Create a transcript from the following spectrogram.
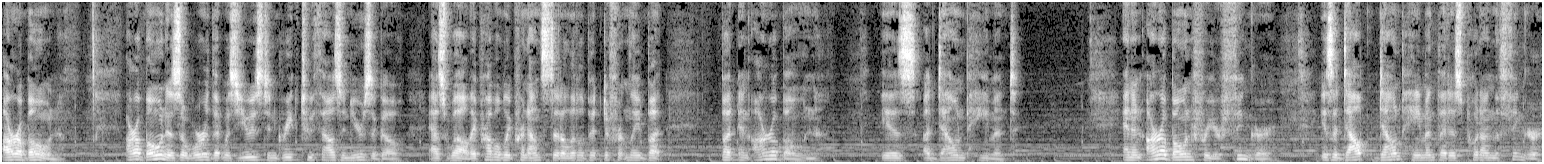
Arabone. Arabone is a word that was used in Greek 2,000 years ago as well. They probably pronounced it a little bit differently, but but an arrabone is a down payment. And an arrabone for your finger is a down payment that is put on the finger.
